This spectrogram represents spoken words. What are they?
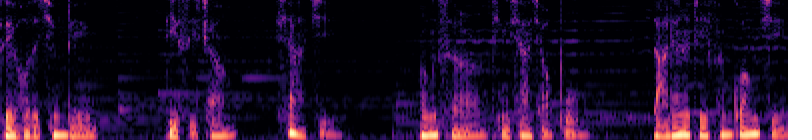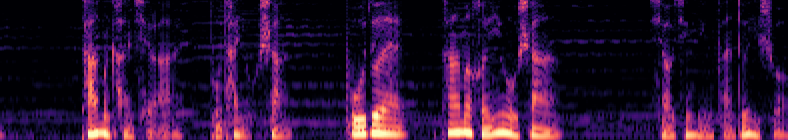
最后的精灵，第四章下集。蒙 Sir 停下脚步，打量着这番光景。他们看起来不太友善。不对，他们很友善。小精灵反对说：“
